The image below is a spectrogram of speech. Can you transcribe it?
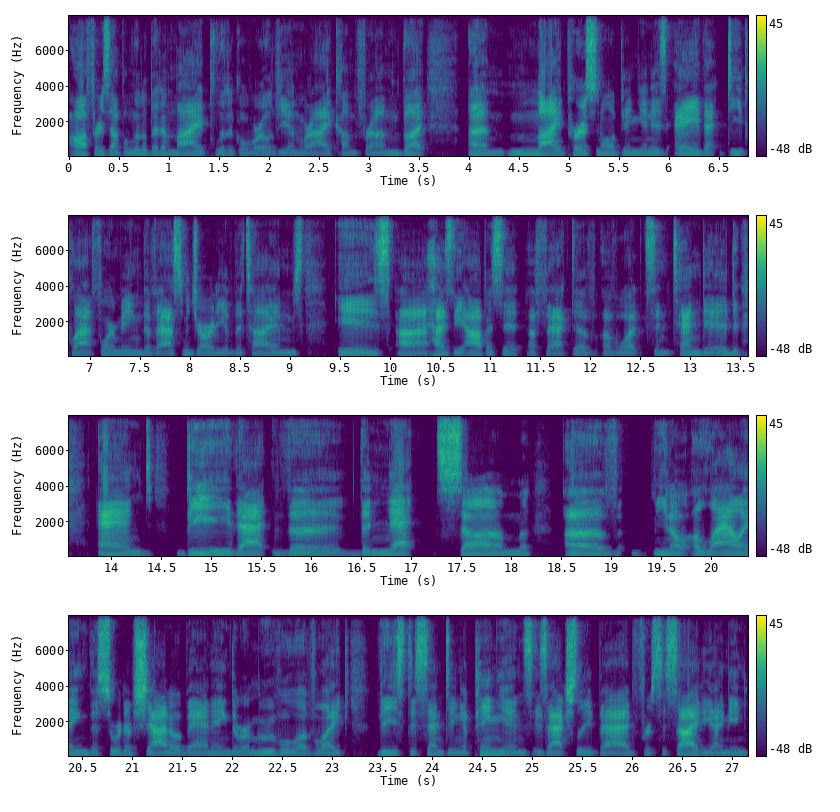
offers up a little bit of my political worldview and where I come from, but um, my personal opinion is a that deplatforming the vast majority of the times is uh, has the opposite effect of of what's intended, and b that the the net sum of you know allowing the sort of shadow banning the removal of like these dissenting opinions is actually bad for society. I mean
